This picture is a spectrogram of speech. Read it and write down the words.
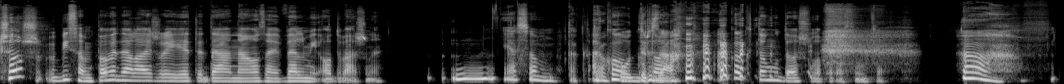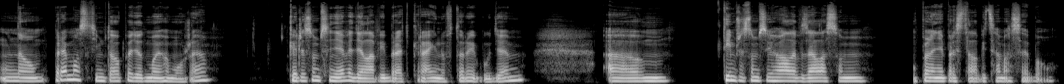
Čož by som povedala, že je teda naozaj veľmi odvážne. Mm, ja som tak trochu ako drzá. Tomu, ako k tomu došlo, prosím ťa? Ah, no, premostím to opäť od môjho muža. Keďže som si nevedela vybrať krajinu, v ktorej budem, um, tým, že som si ho ale vzala, som úplne neprestala byť sama sebou.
